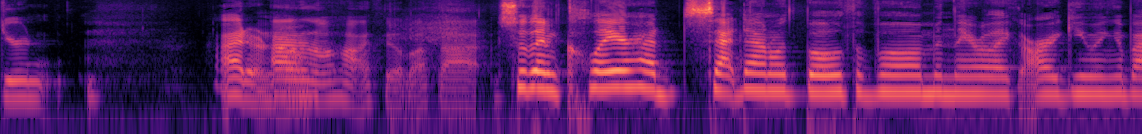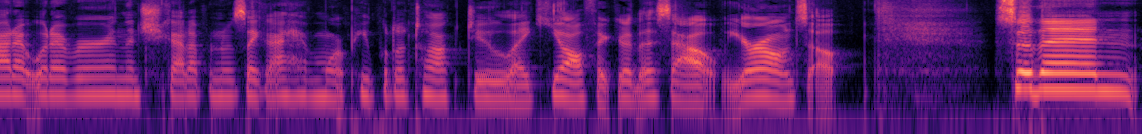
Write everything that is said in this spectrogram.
You're. I don't know. I don't know how I feel about that. So then Clare had sat down with both of them and they were like arguing about it, whatever. And then she got up and was like, I have more people to talk to. Like, y'all figure this out your own self. So then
